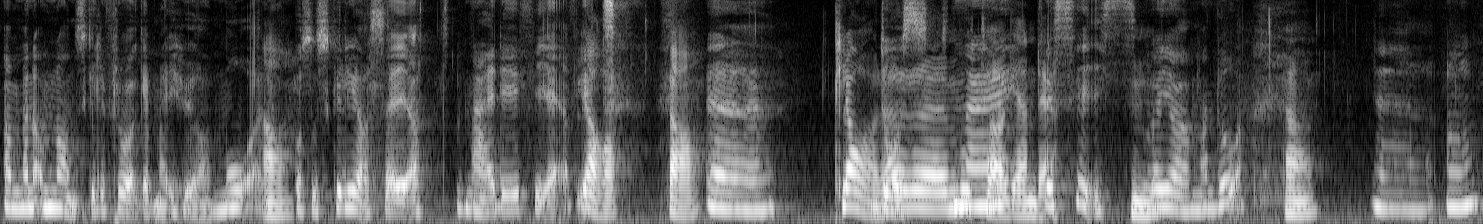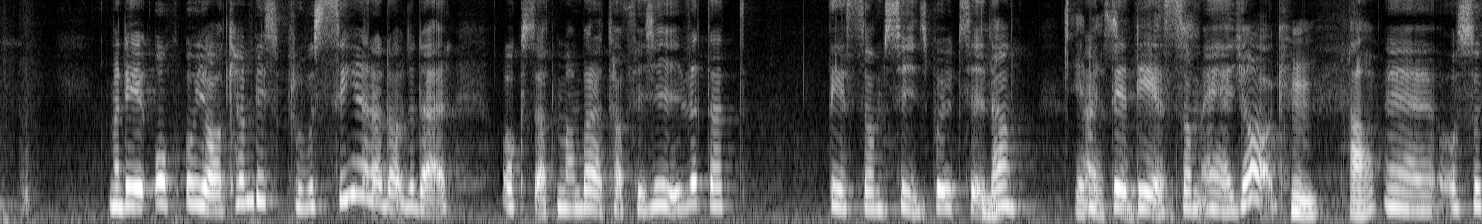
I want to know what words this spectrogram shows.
ja, men om någon skulle fråga mig hur jag mår Ja. och så skulle jag säga att nej, det är för jävligt. Ja. ja. Eh, Klarar då- eh, mottagaren Nej, precis. Mm. Vad gör man då? Ja. Eh, ja. Men det är, och, och jag kan bli så provocerad av det där också, att man bara tar för givet att det som syns på utsidan, Det är det att det är som det finns. som är jag. Mm. ja. Eh, och så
